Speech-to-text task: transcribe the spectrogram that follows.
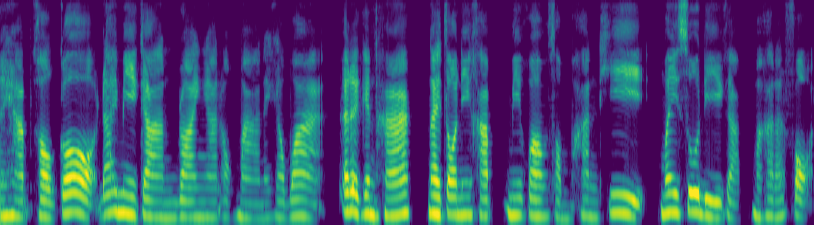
นะครับเขาก็ได้มีการรายงานออกมานะครับว่า เอเดเกนฮาร์กในตอนนี้ครับมีความสัมพันธ์ที่ไม่สู้ดีกับมาคารัสฟอร์ด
